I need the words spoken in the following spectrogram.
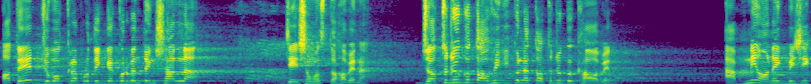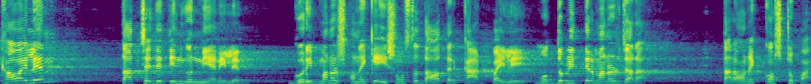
অতএব যুবকরা প্রতিজ্ঞা করবেন তো ইনশাল্লাহ যে সমস্ত হবে না। যতটুকু তৌফিকি করলে ততটুকু খাওয়াবেন। আপনি অনেক বেশি খাওয়াইলেন তার চাইতে তিন গুণ নিয়ে নিলেন। গরিব মানুষ অনেকে এই সমস্ত দাওয়াতের কার্ড পাইলে, মধ্যবিত্তের মানুষ যারা, তারা অনেক কষ্ট পায়।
